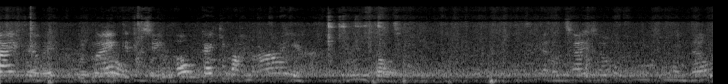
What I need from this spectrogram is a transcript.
kijken. Maar ik heb gezien. Oh, kijk, je mag naaien. Dat. Ja, dat zei ze ook. Je moet een model.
